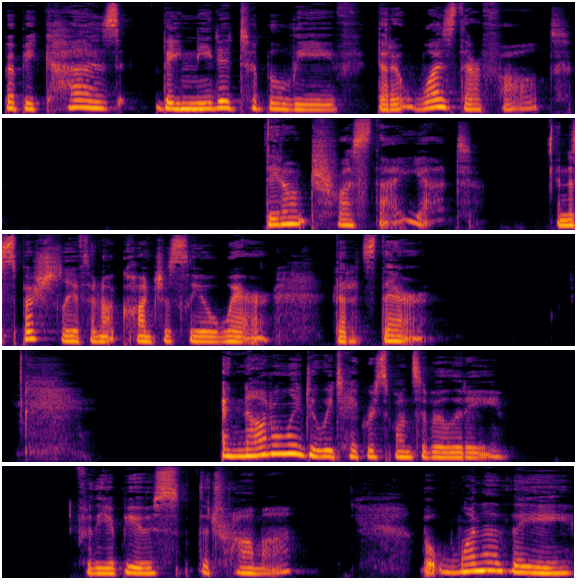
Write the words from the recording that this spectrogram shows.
But because they needed to believe that it was their fault. They don't trust that yet. And especially if they're not consciously aware that it's there. And not only do we take responsibility for the abuse, the trauma, but one of the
